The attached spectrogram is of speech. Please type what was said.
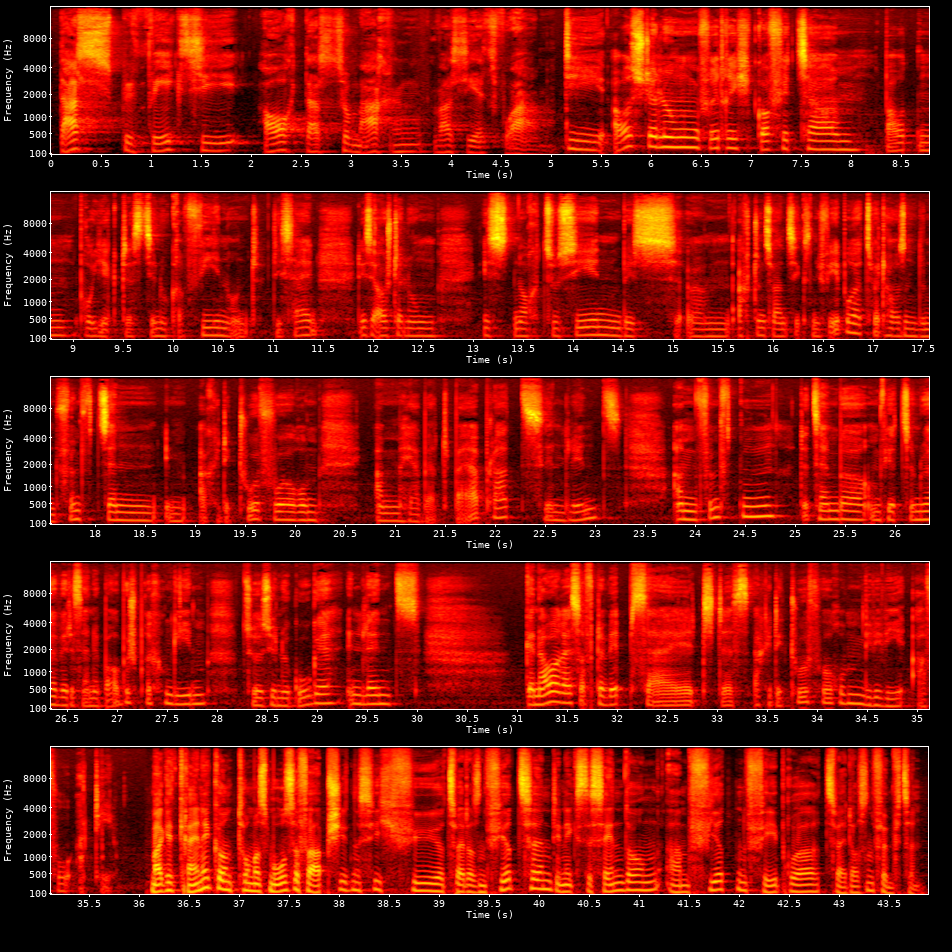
das befähigt sie auch das zu machen, was sie jetzt vorhaben. Die Ausstellung Friedrich Goffitzer Bauten, Projekte, Szenografien und Design. Diese Ausstellung ist noch zu sehen bis ähm, 28. Februar 2015 im Architekturforum am Herbert-Bayer-Platz in Linz. Am 5. Dezember um 14 Uhr wird es eine Baubesprechung geben zur Synagoge in Linz. Genaueres auf der Website des Architekturforums www.afo.at. Margit Kreinecker und Thomas Moser verabschieden sich für 2014. Die nächste Sendung am 4. Februar 2015.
